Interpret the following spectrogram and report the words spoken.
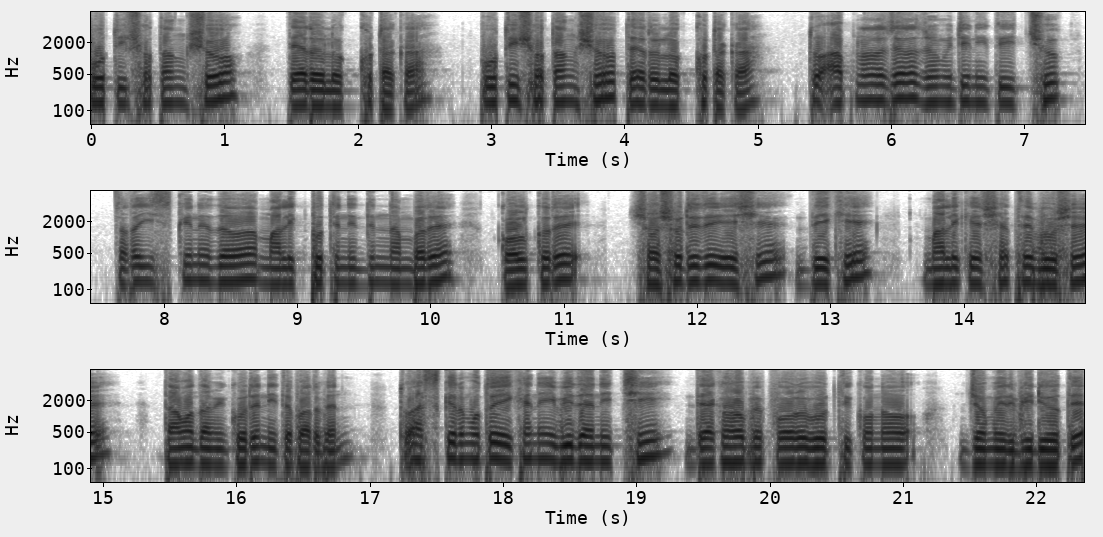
প্রতি শতাংশ তেরো লক্ষ টাকা। প্রতি শতাংশ তেরো লক্ষ টাকা। তো আপনারা যারা জমিটি নিতে ইচ্ছুক, তারা স্ক্রিনে দেওয়া মালিক প্রতিনিধির নাম্বারে কল করে সশরীরে এসে দেখে মালিকের সাথে বসে দামাদামি করে নিতে পারবেন। তো আজকের মতো এখানেই বিদায় নিচ্ছি। দেখা হবে পরবর্তী কোনো জমির ভিডিওতে।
